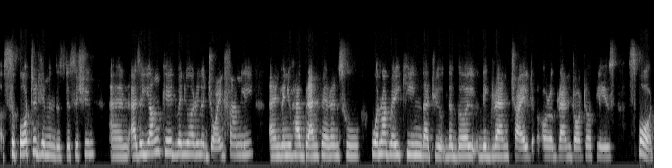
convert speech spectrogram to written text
uh, supported him in this decision. And as a young kid when you are in a joint family and when you have grandparents who who are not very keen that you the girl the grandchild or a granddaughter plays sport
